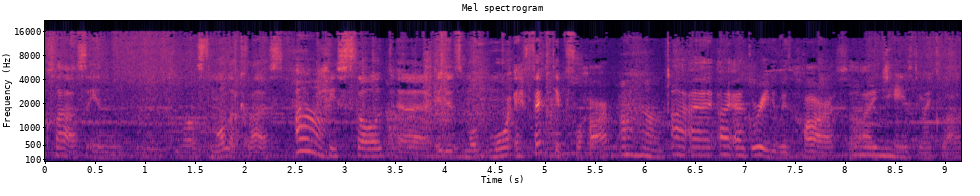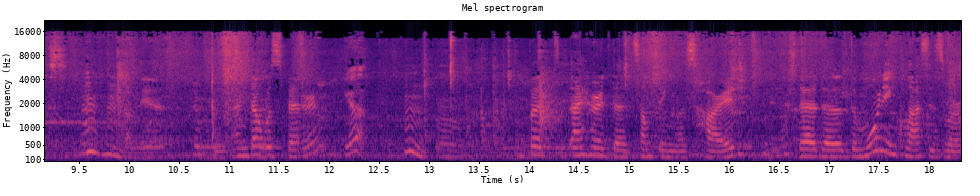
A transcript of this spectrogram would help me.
class in a smaller class, oh. she thought uh, it is more, more effective for her. Uh-huh. I, I, I, agreed with her, so mm. I changed my class. Mm-hmm. Yeah. And that was better? Yeah. Mm. Mm. But I heard that something was hard. The, the, the morning classes were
